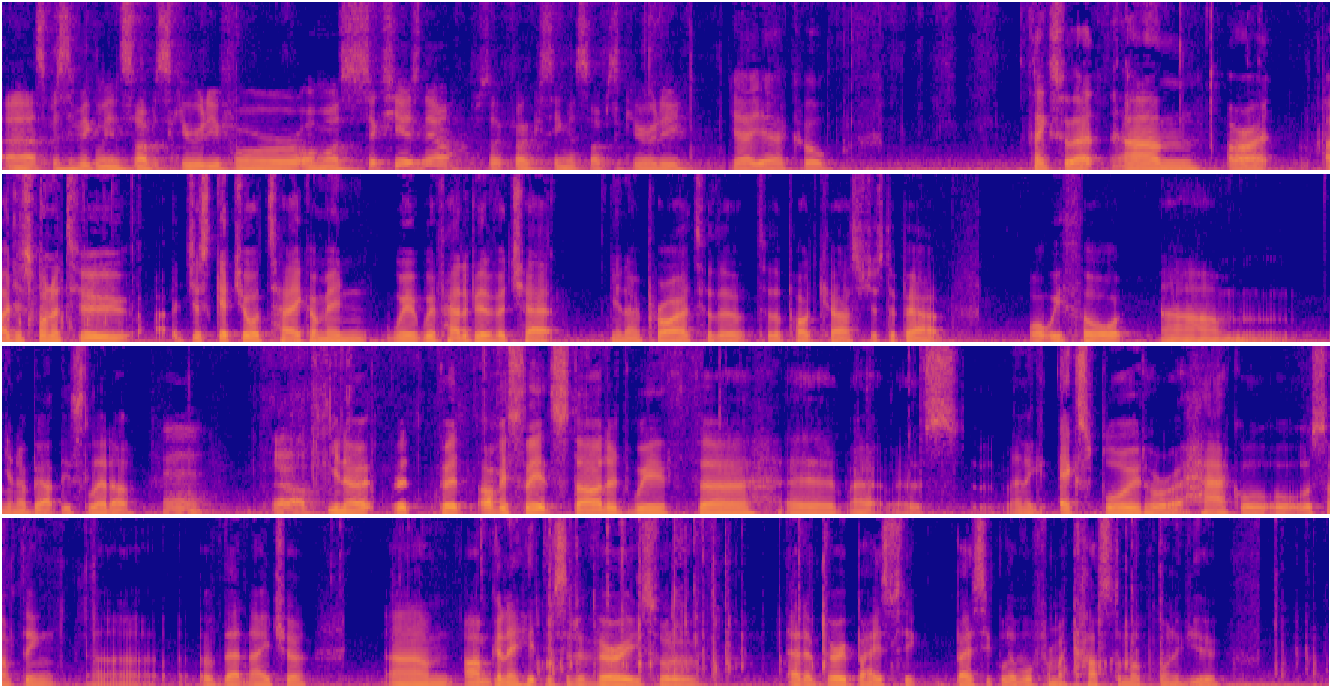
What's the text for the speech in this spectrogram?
Uh, specifically in cybersecurity for almost six years now. So focusing on cybersecurity. Yeah, yeah, cool. Thanks for that. Um, all right. I just wanted to uh, just get your take. I mean, we, have had a bit of a chat, you know, prior to the to the podcast, just about what we thought, um, you know, about this letter. Mm. Yeah. You know, but but obviously it started with uh, a, a, an exploit or a hack or, or something uh, of that nature. Um, I'm going to hit this at a very sort of at a very basic basic level from a customer point of view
